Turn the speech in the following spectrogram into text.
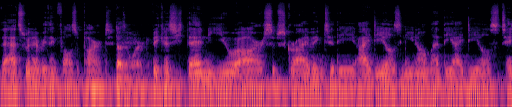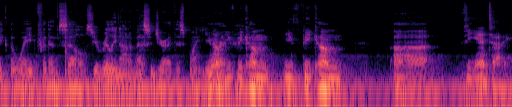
that's when everything falls apart Doesn't work. because then you are subscribing to the ideals and you don't let the ideals take the weight for themselves you're really not a messenger at this point No, you're you've become you've become uh, the anti.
